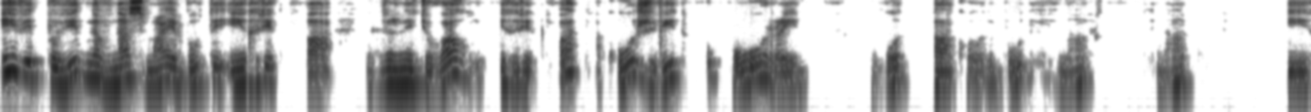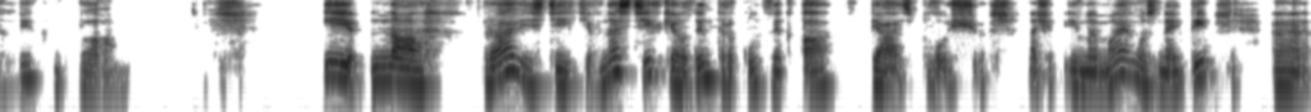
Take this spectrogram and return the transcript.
І, відповідно, в нас має бути Y2. Зверніть увагу, Y2 також від опори. От так от буде в нас координата Y2. І на правій стійці в нас тільки один трикутник А5 площею. Значить, і ми маємо знайти е,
